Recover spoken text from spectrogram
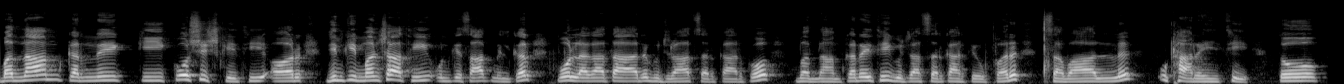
बदनाम करने की कोशिश की थी और जिनकी मंशा थी उनके साथ मिलकर वो लगातार गुजरात सरकार को बदनाम कर रही थी गुजरात सरकार के ऊपर सवाल उठा रही थी। तो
